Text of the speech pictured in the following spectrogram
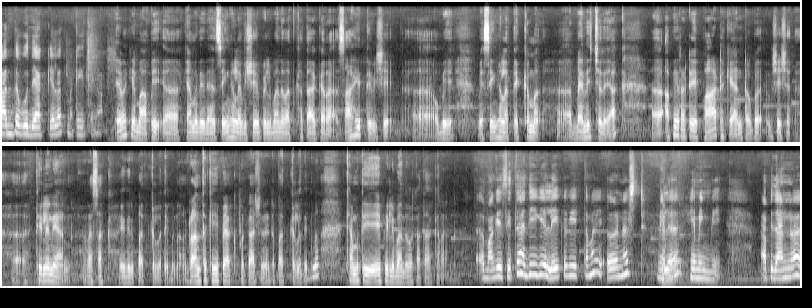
බද්ධ වූ දෙයක් කියලාත් මට හිතෙනවා. ඒ වගේම අපි කැමති දැන් සිංහල විෂය පිළිබඳවත් කතා කර සාහිත්‍ය විෂය ඔබේ මේ සිංහලත් එක්කම බැඳිච්ච දෙයක්. අපේ රටේ පාඨකයන්ට ඔබ විශේෂ තිලනයන් රසක් ඉදිරිපත් කළ තිබෙනවා. ග්‍රන්ථ කිහිපයක් ප්‍රකාශනයට පත් කළ තිබෙනවා. කැමති ඒ පිළිබඳව කතා කරන්න. මගේ සිත ඇදීගේ ලේඛකයෙක් තමයි අර්නස්ට් මිල හෙමින්ගේ. අපි දන්නවා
